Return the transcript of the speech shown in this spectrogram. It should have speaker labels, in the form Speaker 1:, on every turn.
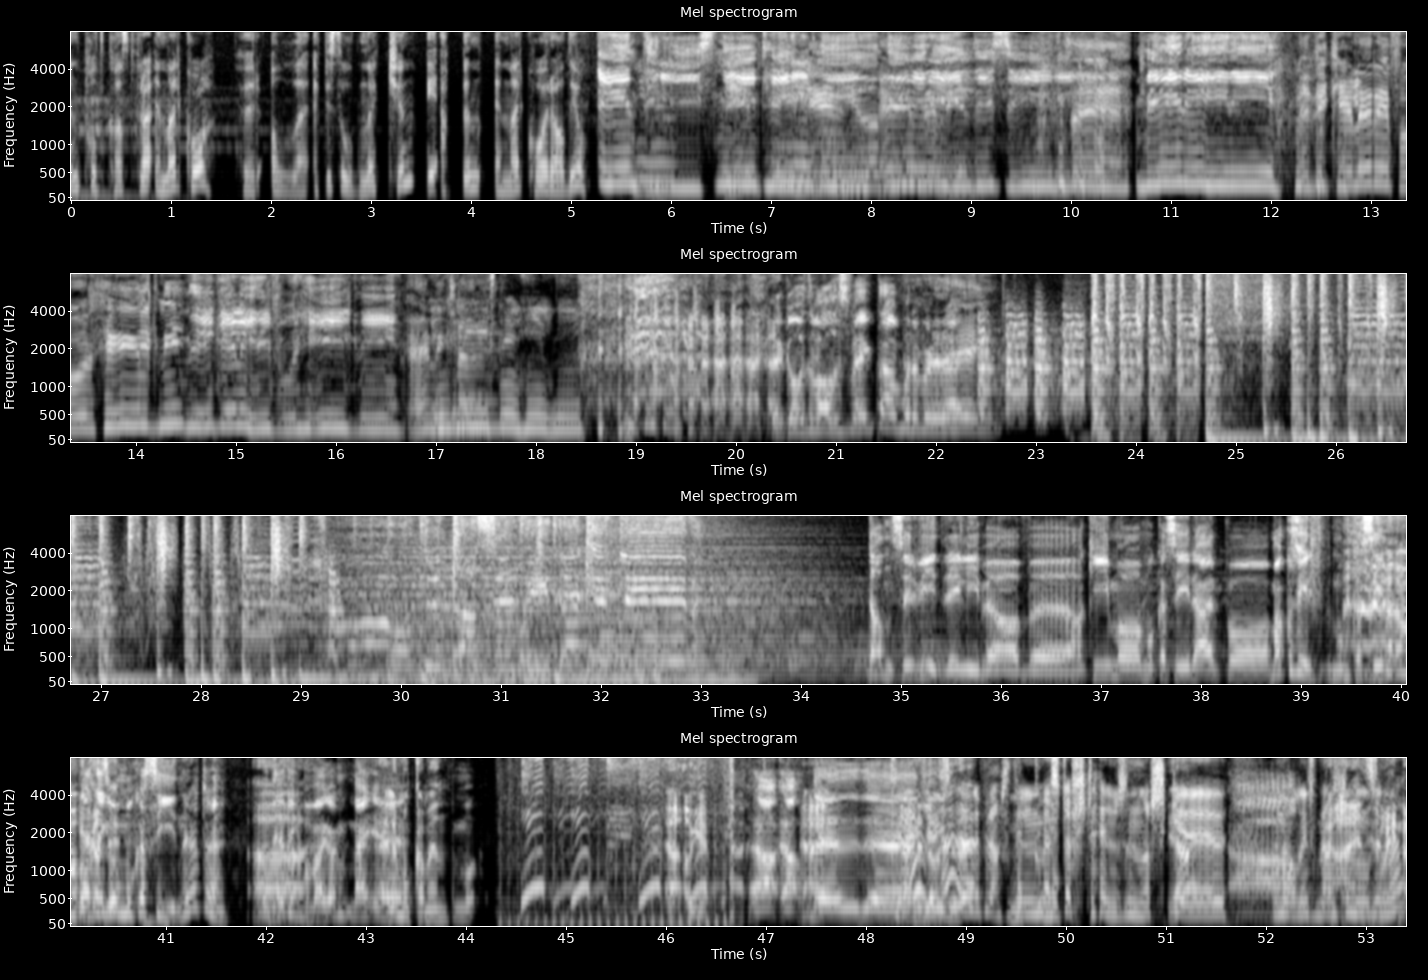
Speaker 1: en podkast fra NRK. Hør alle episodene kun i appen NRK Radio.
Speaker 2: Endelig snart helg,
Speaker 3: for helgni.
Speaker 2: For helgni Velkommen til Med all respekt, da, morapulere. Danser videre i livet av uh, Hakim og Mokasir her på Makosir! Mokasir. Jeg tenker på mokasiner, vet du. Det jeg tenker på hver gang. Nei, eh,
Speaker 3: Eller Mokkamen.
Speaker 2: mo
Speaker 3: Ja, ok. Ja.
Speaker 2: ja, ja, det, det,
Speaker 3: det
Speaker 4: Det
Speaker 3: det?
Speaker 4: er referanse til den største hendelsen i norsk
Speaker 3: Ja.
Speaker 4: eh, underholdningsbransje noensinne.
